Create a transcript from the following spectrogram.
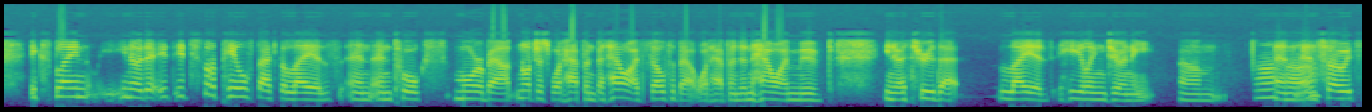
explain, you know, it, it sort of peels back the layers and, and talks more about not just what happened, but how I felt about what happened and how I moved, you know, through that layered healing journey. Um, uh-huh. and, and so it's,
